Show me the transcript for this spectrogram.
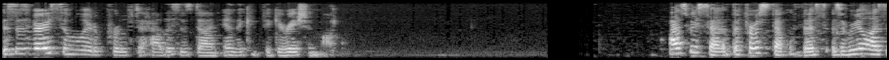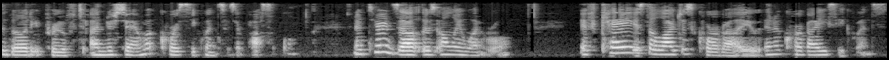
This is very similar to proof to how this is done in the configuration model. As we said, the first step of this is a realizability proof to understand what core sequences are possible. And it turns out there's only one rule. If k is the largest core value in a core value sequence,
